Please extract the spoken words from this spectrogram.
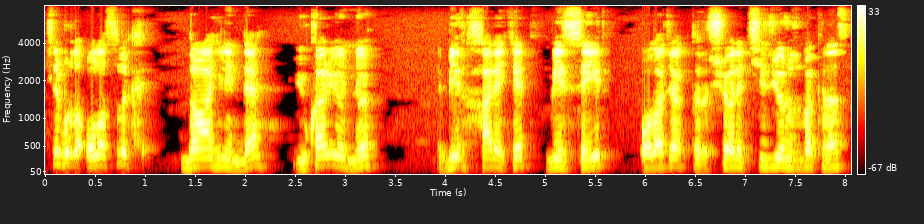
Şimdi burada olasılık dahilinde yukarı yönlü bir hareket, bir seyir olacaktır. Şöyle çiziyoruz bakınız.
